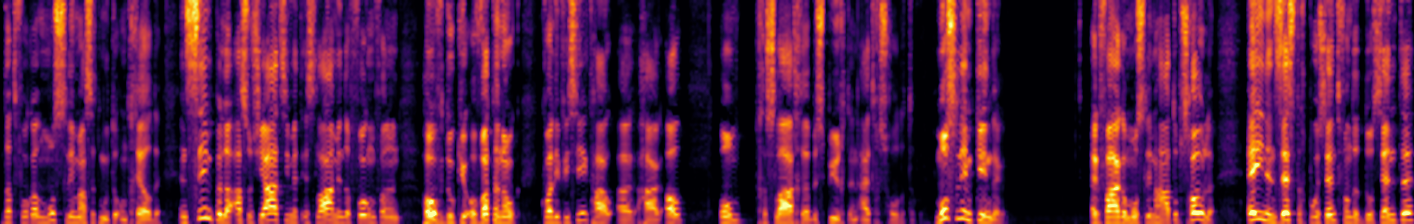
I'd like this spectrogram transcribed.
dat vooral moslima's het moeten ontgelden. Een simpele associatie met islam in de vorm van een hoofddoekje of wat dan ook kwalificeert haar, uh, haar al om geslagen, bespuugd en uitgescholden te worden. Moslimkinderen ervaren moslimhaat op scholen. 61% van de docenten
